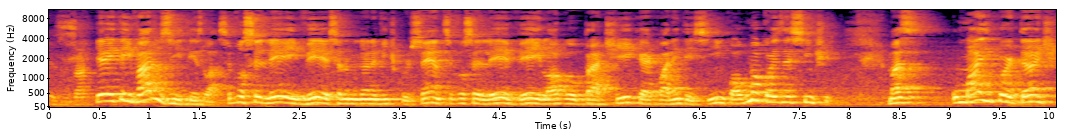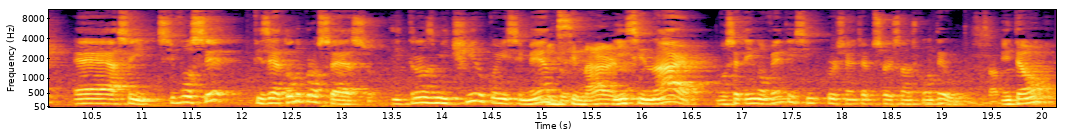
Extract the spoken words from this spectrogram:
Exato. E aí tem vários itens lá. Se você lê e vê, se eu não me engano é 20%, se você lê, vê e logo pratica é 45%, alguma coisa nesse sentido. Mas o mais importante é assim, se você fizer todo o processo e transmitir o conhecimento, ensinar, ensinar você tem 95% de absorção de conteúdo. Então,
